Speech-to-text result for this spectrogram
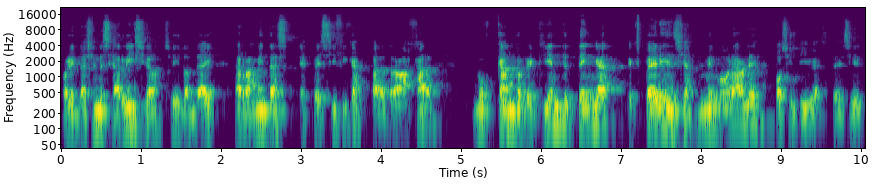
orientación de servicio, ¿sí? donde hay herramientas específicas para trabajar buscando que el cliente tenga experiencias memorables positivas. Es decir,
